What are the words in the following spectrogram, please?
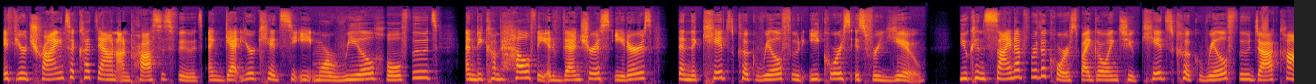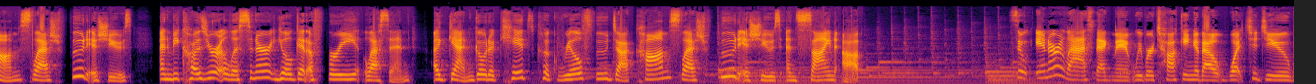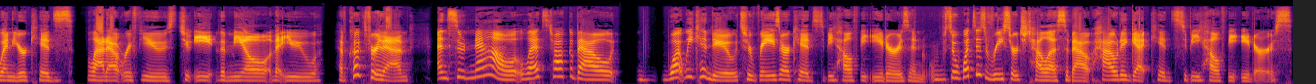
If you're trying to cut down on processed foods and get your kids to eat more real whole foods and become healthy, adventurous eaters, then the Kids Cook Real Food e course is for you. You can sign up for the course by going to kidscookrealfood.com slash food issues. And because you're a listener, you'll get a free lesson. Again, go to kidscookrealfood.com slash food issues and sign up. So, in our last segment, we were talking about what to do when your kids flat out refuse to eat the meal that you have cooked for them. And so now let's talk about what we can do to raise our kids to be healthy eaters. And so, what does research tell us about how to get kids to be healthy eaters?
